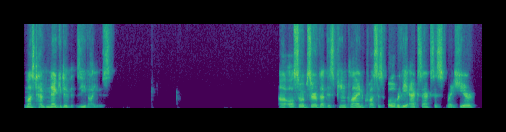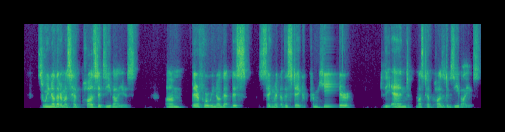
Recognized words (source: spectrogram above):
must have negative z values. Uh, also observe that this pink line crosses over the x-axis right here. So we know that it must have positive z values. Um, therefore, we know that this segment of the stick from here to the end must have positive z values.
